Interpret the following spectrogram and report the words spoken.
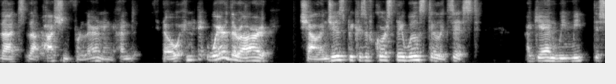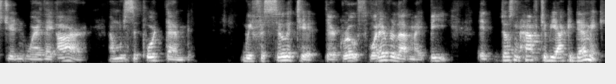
that that passion for learning. And you know, and where there are challenges, because of course they will still exist. Again, we meet the student where they are and we support them. We facilitate their growth, whatever that might be. It doesn't have to be academic.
